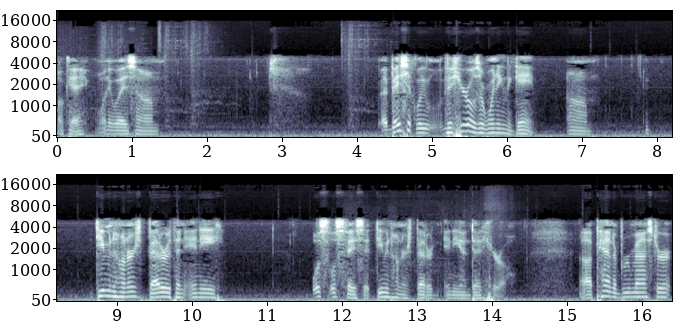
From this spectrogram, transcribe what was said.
Okay. Well, anyways, um, uh, basically the heroes are winning the game. Um, Demon Hunter's better than any. Let's let's face it, Demon Hunter's better than any undead hero. Uh, Panda Brewmaster,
